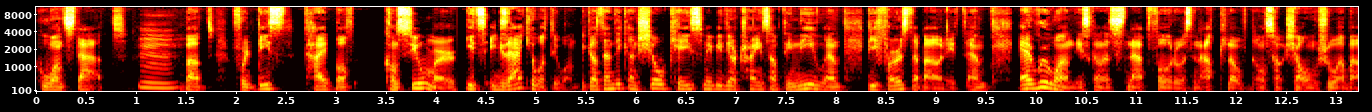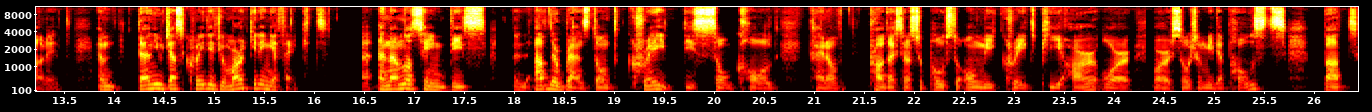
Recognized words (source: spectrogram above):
who wants that? Mm. But for this type of consumer, it's exactly what they want because then they can showcase maybe they're trying something new and be first about it. And everyone is going to snap photos and upload on Xiaohongshu about it. And then you just created your marketing effect. And I'm not saying these uh, other brands don't create these so-called kind of products that are supposed to only create PR or or social media posts, but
